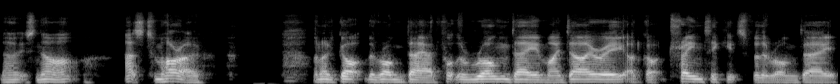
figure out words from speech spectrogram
"No, it's not. That's tomorrow." And I'd got the wrong day. I'd put the wrong day in my diary. I'd got train tickets for the wrong day.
